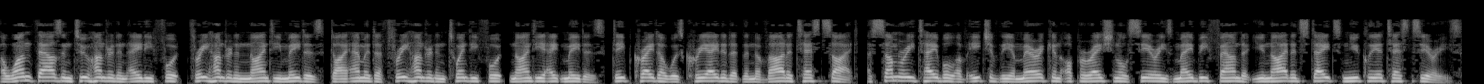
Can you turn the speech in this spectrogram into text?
a 1,280-foot (390 meters) diameter 320-foot (98 meters) deep crater was created at the Nevada test site. A summary table of each of the American operational series may be found at United States Nuclear Test Series.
